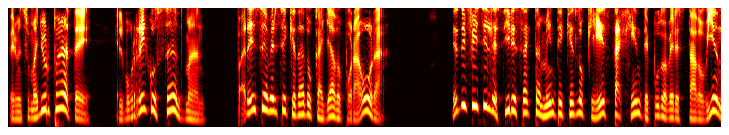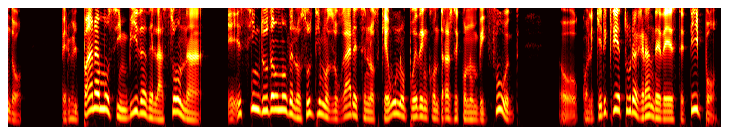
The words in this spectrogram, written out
Pero en su mayor parte, el borrego Sandman parece haberse quedado callado por ahora. Es difícil decir exactamente qué es lo que esta gente pudo haber estado viendo, pero el páramo sin vida de la zona es sin duda uno de los últimos lugares en los que uno puede encontrarse con un Bigfoot o cualquier criatura grande de este tipo.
